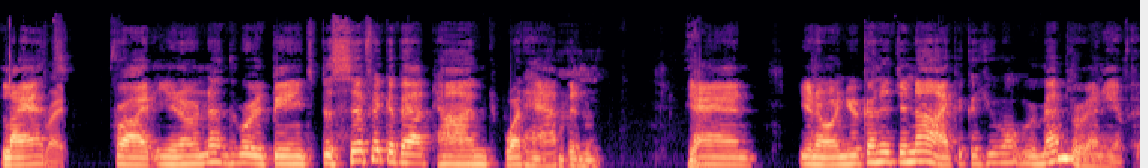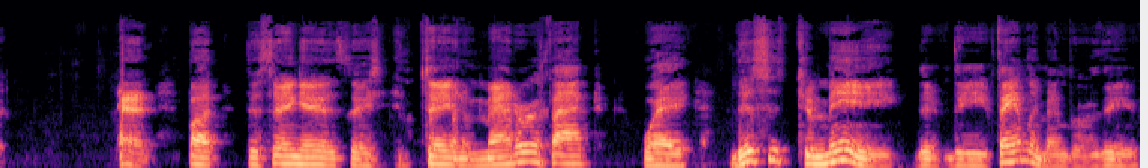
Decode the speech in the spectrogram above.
Last right. Friday, you know, in other words, being specific about times, what happened, mm-hmm. yeah. and you know, and you're going to deny because you won't remember any of it. And but the thing is, they say in a matter of fact way, this is to me the the family member, the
